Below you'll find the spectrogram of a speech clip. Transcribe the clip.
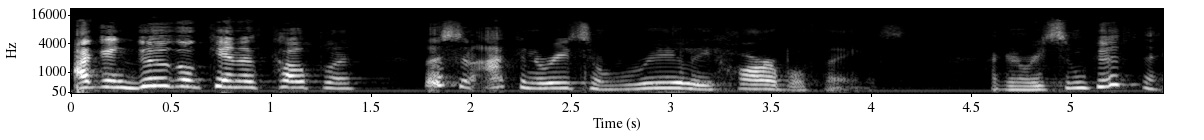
I can Google Kenneth Copeland. Listen, I can read some really horrible things, I can read some good things.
